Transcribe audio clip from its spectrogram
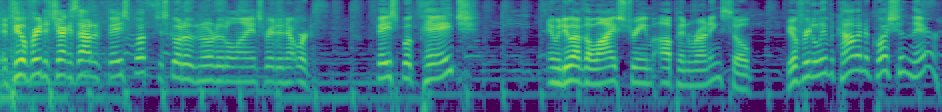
And feel free to check us out at Facebook. Just go to the Northern Alliance Radio Network Facebook page. And we do have the live stream up and running, so feel free to leave a comment or question there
